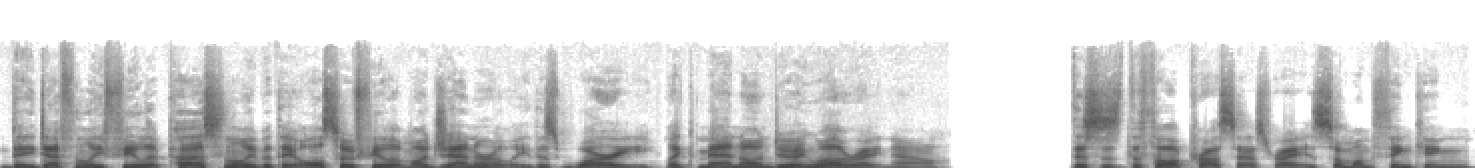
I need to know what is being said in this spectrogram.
They definitely feel it personally, but they also feel it more generally this worry like men aren't doing well right now. This is the thought process, right? Is someone thinking,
